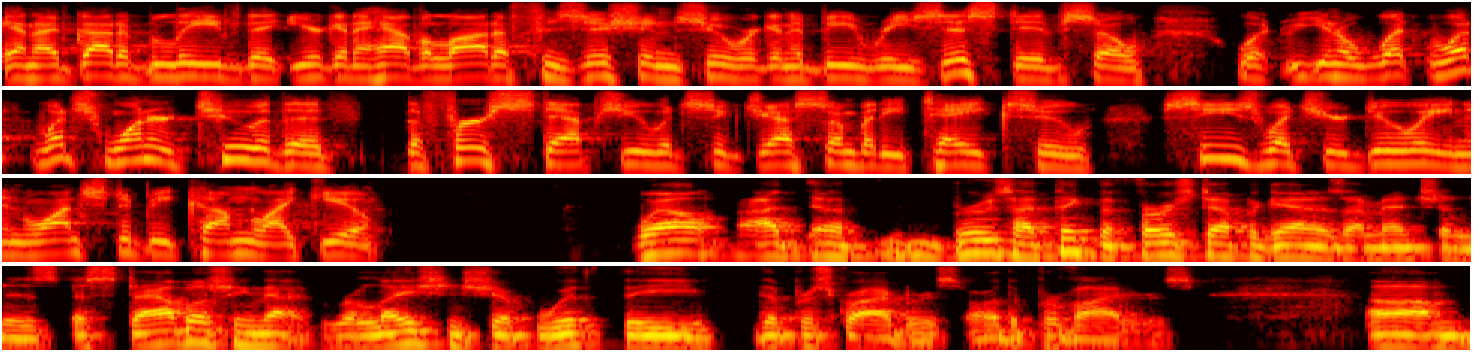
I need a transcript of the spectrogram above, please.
and I've got to believe that you're going to have a lot of physicians who are going to be resistive. So, what you know, what what what's one or two of the the first steps you would suggest somebody takes who sees what you're doing and wants to become like you? Well, I, uh, Bruce, I think the first step, again, as I mentioned, is establishing that relationship with the the prescribers or the providers. Um,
